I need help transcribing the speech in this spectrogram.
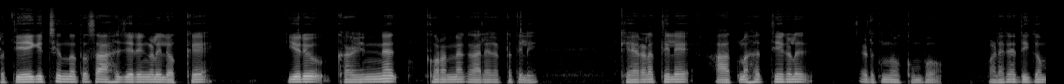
പ്രത്യേകിച്ച് ഇന്നത്തെ സാഹചര്യങ്ങളിലൊക്കെ ഈ ഒരു കഴിഞ്ഞ കുറഞ്ഞ കാലഘട്ടത്തിൽ കേരളത്തിലെ ആത്മഹത്യകൾ എടുത്തു നോക്കുമ്പോൾ വളരെയധികം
